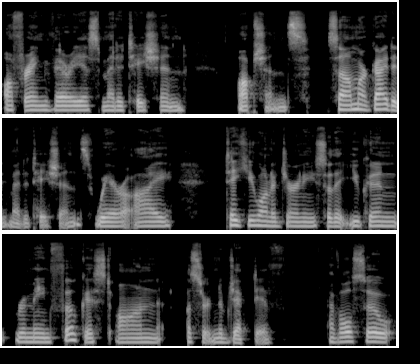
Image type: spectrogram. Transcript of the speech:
offering various meditation options. Some are guided meditations where I take you on a journey so that you can remain focused on a certain objective. I've also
